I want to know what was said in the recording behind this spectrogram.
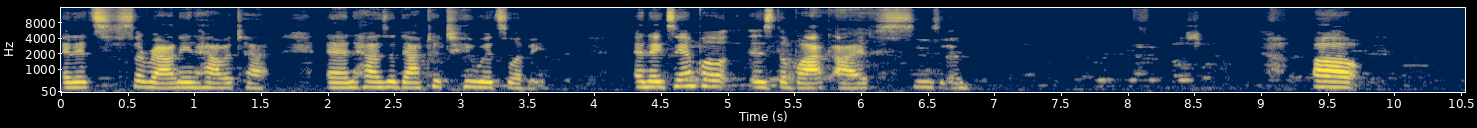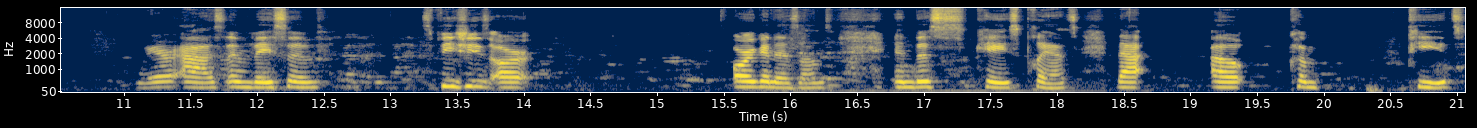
in its surrounding habitat and has adapted to its living. An example is the black eyed Susan. Uh, whereas invasive species are organisms, in this case plants, that outcompete,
